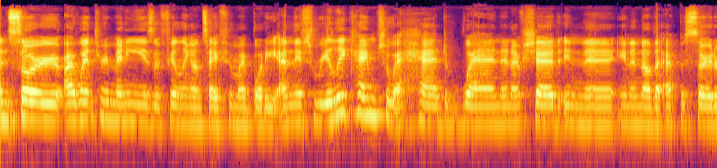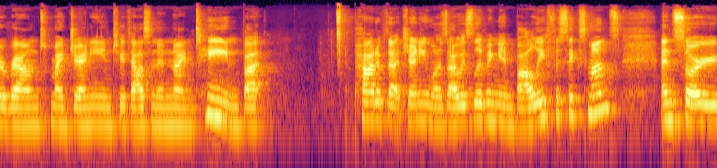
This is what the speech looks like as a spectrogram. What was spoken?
And so I went through many years of feeling unsafe in my body. And this really came to a head when and I've shared in in another episode around my journey in 2019 but part of that journey was I was living in Bali for 6 months and so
